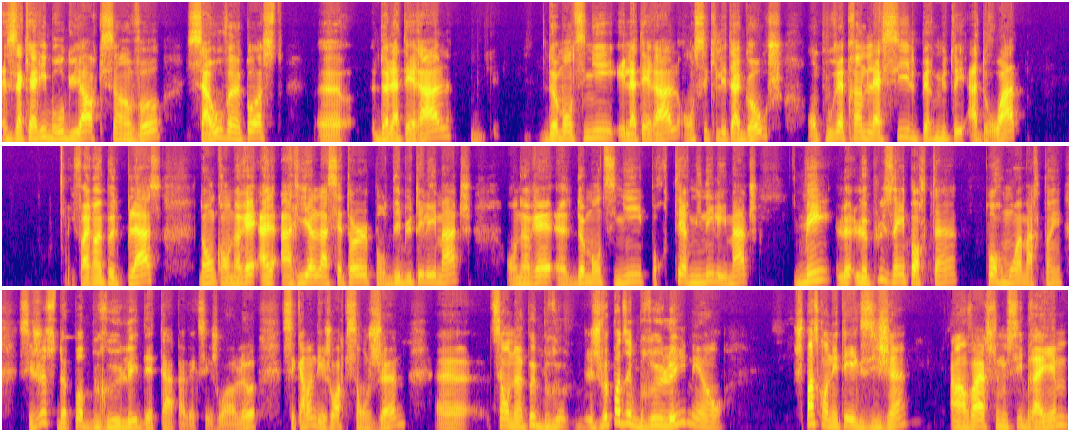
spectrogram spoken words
Zachary Broguillard qui s'en va, ça ouvre un poste euh, de latéral. De Montigny est latéral. On sait qu'il est à gauche. On pourrait prendre la le permuter à droite et faire un peu de place. Donc, on aurait Ariel Lasseter pour débuter les matchs. On aurait euh, De Montigny pour terminer les matchs. Mais le, plus important pour moi, Martin, c'est juste de ne pas brûler d'étapes avec ces joueurs-là. C'est quand même des joueurs qui sont jeunes. Euh, on a un peu brûlé. Je ne veux pas dire brûlé, mais on... je pense qu'on était exigeant envers Sunusi Ibrahim,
